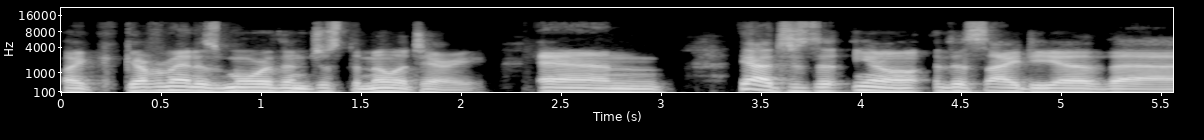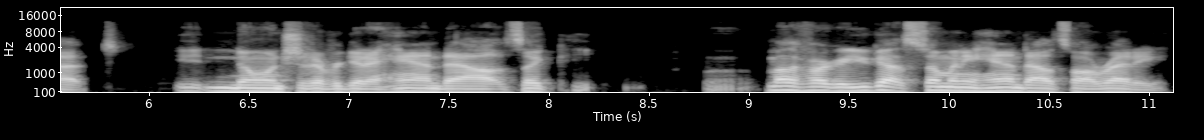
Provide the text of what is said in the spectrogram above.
Like, government is more than just the military. And yeah, it's just, you know, this idea that no one should ever get a handout. It's like, motherfucker, you got so many handouts already.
